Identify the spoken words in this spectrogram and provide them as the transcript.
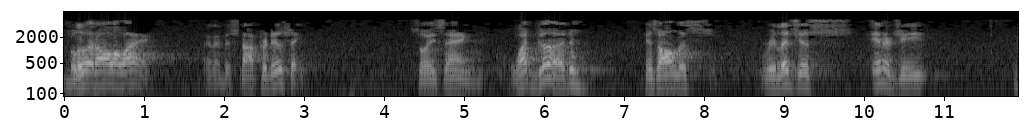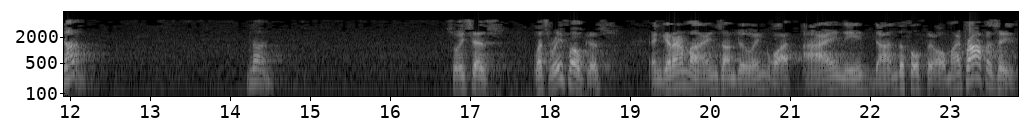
blew it all away. And it's not producing. So he's saying, what good is all this religious energy done? None. So he says, let's refocus and get our minds on doing what I need done to fulfill my prophecies.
